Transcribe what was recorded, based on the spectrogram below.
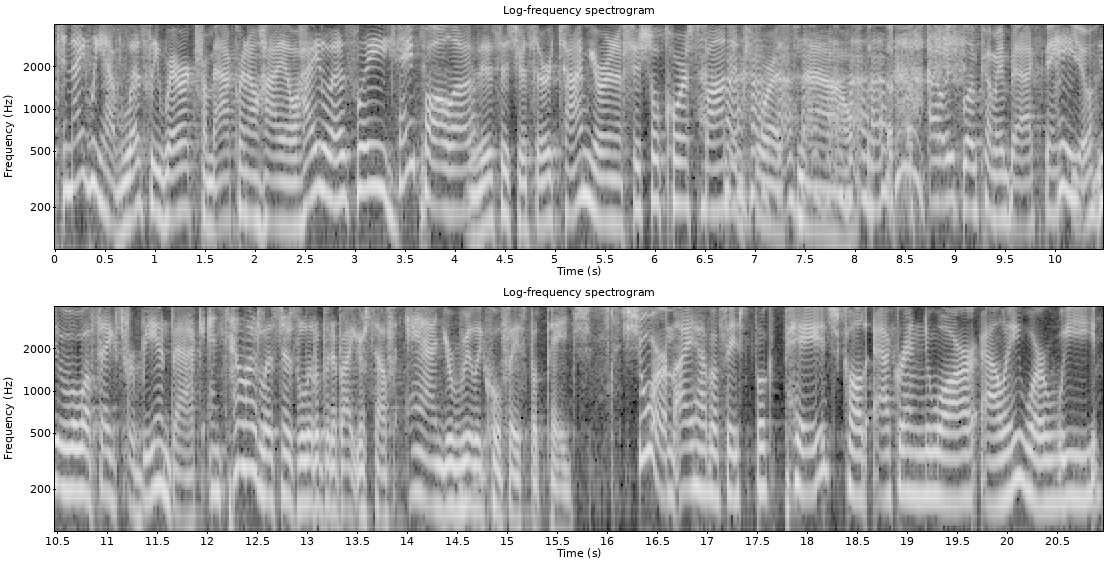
tonight we have Leslie Rarick from Akron, Ohio. Hi, Leslie. Hey, Paula. This is your third time. You're an official correspondent for us now. I always love coming back. Thank hey, you. Well, thanks for being back. And tell our listeners a little bit about yourself and your really cool Facebook page. Sure. I have a Facebook page called Akron Noir Alley where we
